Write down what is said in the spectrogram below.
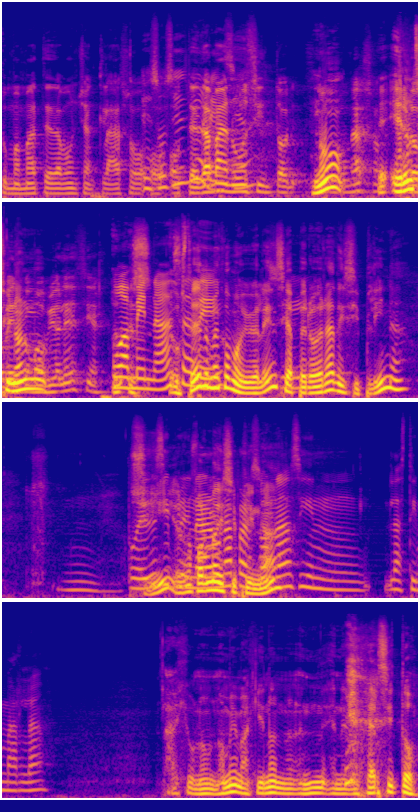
tu mamá te daba un chanclazo Eso o, sí o es te daban un violencia. cintur- No, eh, era un sinónimo- como violencia. O Es- amenaza Ustedes lo de- ven como violencia, Sí. pero era disciplina. Puedes Sí, era una disciplinar forma a una disciplinar. persona sin lastimarla. Ay, yo no, no me imagino en, en- en el ejército.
